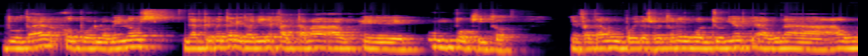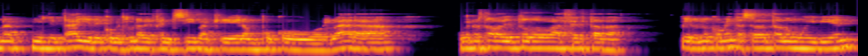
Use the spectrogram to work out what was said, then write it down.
dudar o por lo menos darte cuenta que todavía le faltaba eh, un poquito. Le faltaba un poquito, sobre todo en World Junior, alguna, alguna, un detalle de cobertura defensiva que era un poco rara porque no estaba del todo acertada. Pero lo comentas, se ha adaptado muy bien.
